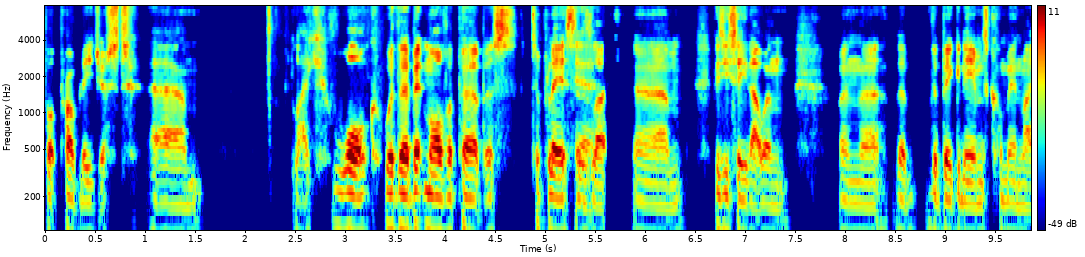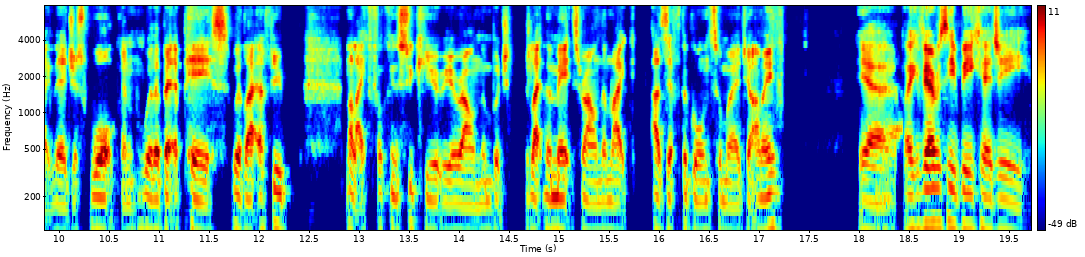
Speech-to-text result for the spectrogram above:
but probably just um like walk with a bit more of a purpose to places Yeah. like um because you see that when when the, the the big names come in like they're just walking with a bit of pace with like a few not like fucking security around them but just like the mates around them like as if they're going somewhere do you know what I mean Yeah. Yeah. Like if you ever see BKG,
